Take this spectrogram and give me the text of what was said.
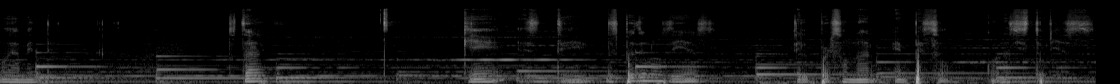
nuevamente. Total, que este, después de unos días el personal empezó con las historias.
